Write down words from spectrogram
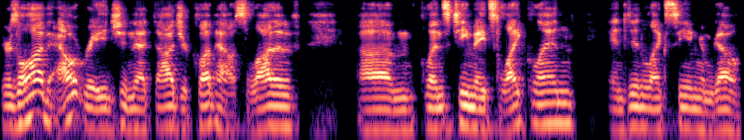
there was a lot of outrage in that Dodger clubhouse. A lot of um, Glenn's teammates liked Glenn and didn't like seeing him go.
